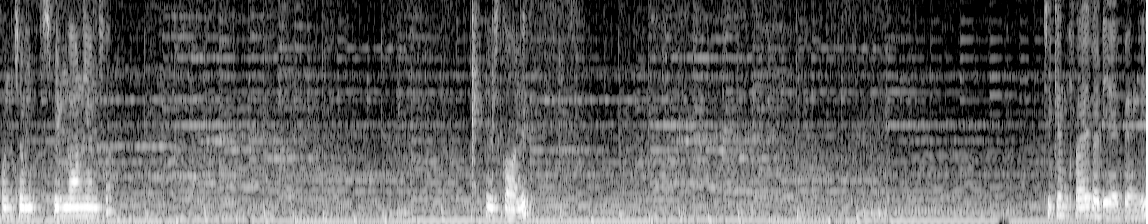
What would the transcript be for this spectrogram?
కొంచెం స్ప్రింగ్ ఆనియన్స్ వేసుకోవాలి. చికెన్ ఫ్రై రెడీ అయిపోయింది.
